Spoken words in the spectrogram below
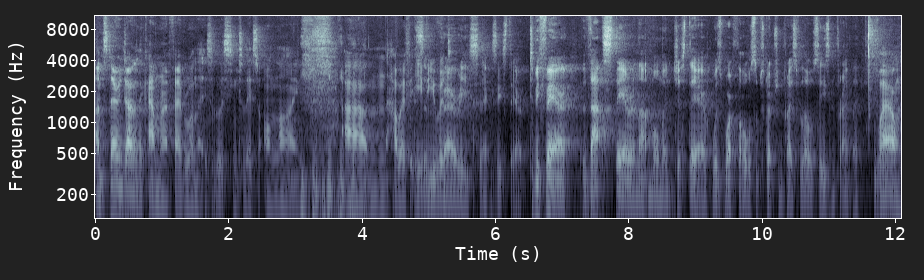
I'm staring down at the camera for everyone that is listening to this online. um, however, It's if you would, very sexy stare. To be fair, that stare in that moment just there was worth the whole subscription price for the whole season, frankly. wow,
